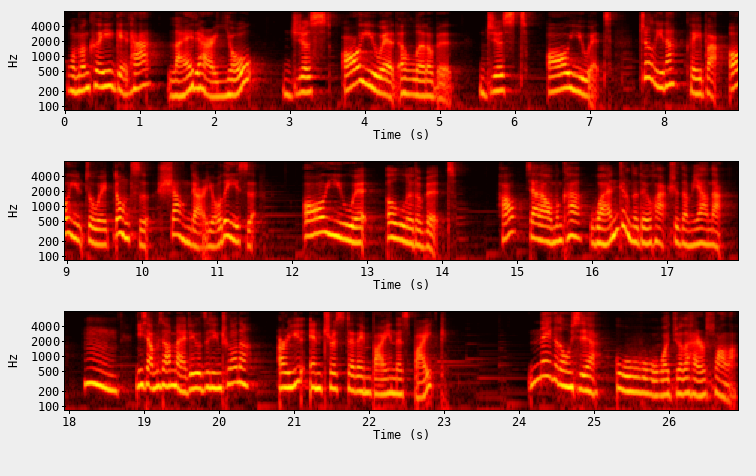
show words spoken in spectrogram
我们可以给它来点油。Just oil it a little bit. Just oil it. 这里呢，可以把 oil 作为动词，上点油的意思。Oil it a little bit。 好，下来我们看完整的对话是怎么样的。嗯，你想不想买这个自行车呢？Are you interested in buying this bike？那个东西，我我我觉得还是算了，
